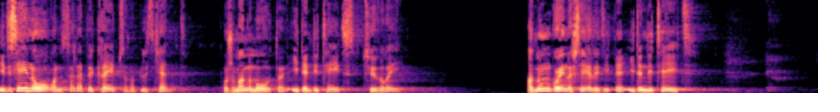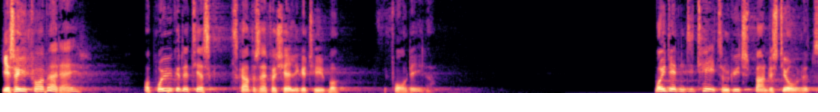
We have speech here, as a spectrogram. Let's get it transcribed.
I de senere årene så er der et begreb, som er blevet kendt på så mange måder, identitetstyveri. At nogen går ind og ser lidt identitet, giver sig ud for hver dag, og bruger det til at skaffe sig forskellige typer fordele. Hvor identitet som Guds barn blev stjålet,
